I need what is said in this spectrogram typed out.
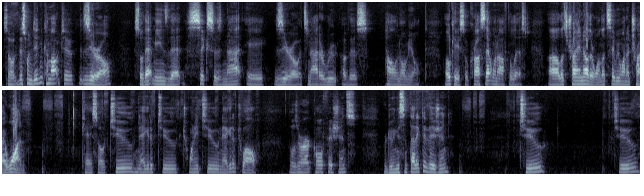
So this one didn't come out to 0. So that means that 6 is not a 0. It's not a root of this polynomial. Okay, so cross that one off the list. Uh, let's try another one. Let's say we want to try 1. Okay, so 2, negative 2, 22, negative 12. Those are our coefficients. We're doing the synthetic division. 2, 2,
